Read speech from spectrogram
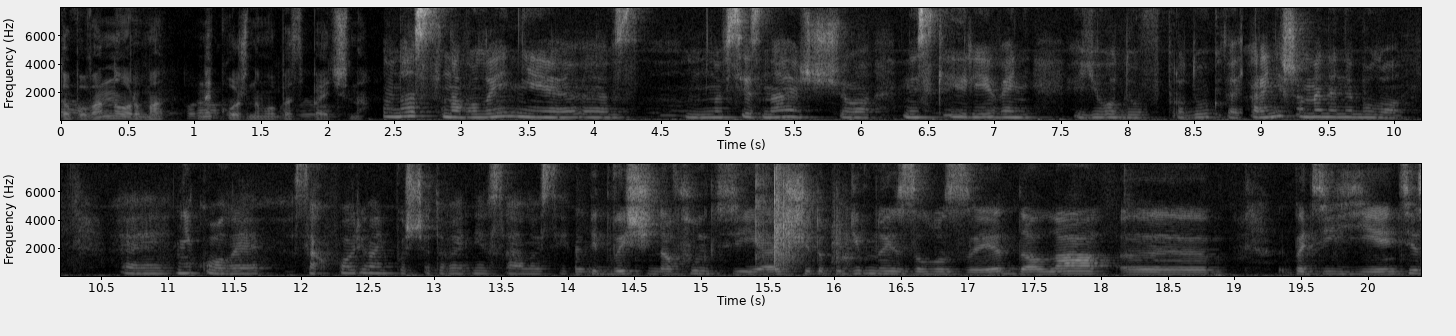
добова норма не кожному безпечна. У нас на Волині е, ну, всі знають, що низький рівень йоду в продуктах. Раніше в мене не було е, ніколи захворювань по щитовидній залозі. Підвищена функція щитоподібної залози дала е, пацієнті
